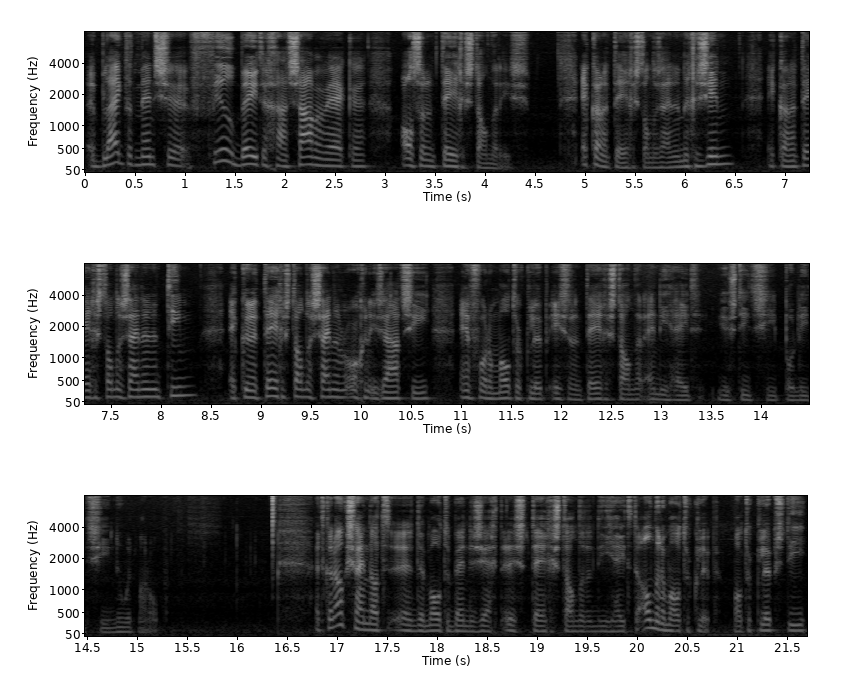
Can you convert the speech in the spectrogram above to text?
Het blijkt dat mensen veel beter gaan samenwerken als er een tegenstander is. Er kan een tegenstander zijn in een gezin, er kan een tegenstander zijn in een team, er kunnen tegenstanders zijn in een organisatie en voor een motorclub is er een tegenstander en die heet justitie, politie, noem het maar op. Het kan ook zijn dat de motorbende zegt er is een tegenstander die heet de andere motorclub. Motorclubs die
